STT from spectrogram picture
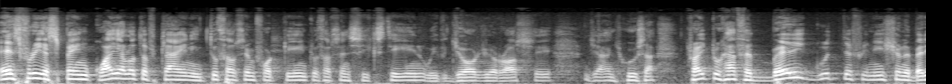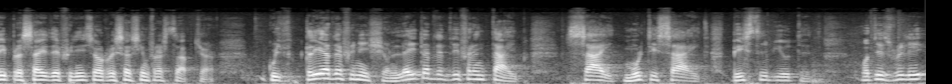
ESFRI spent quite a lot of time in 2014, 2016 with Giorgio Rossi, Jan Hrušák, tried to have a very good definition, a very precise definition of research infrastructure with clear definition. Later, the different type, site, multi-site, distributed. What is really,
